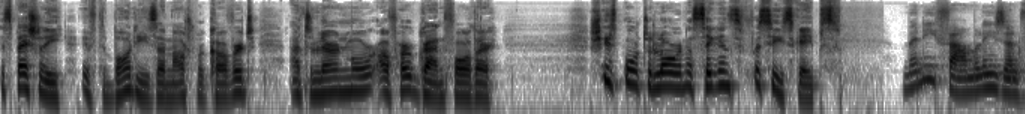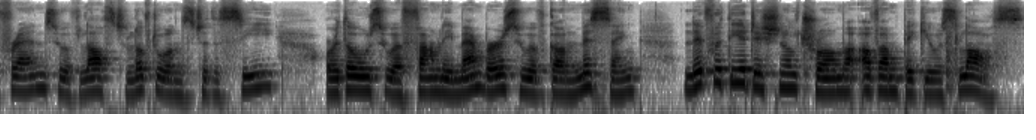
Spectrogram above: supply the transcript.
especially if the bodies are not recovered, and to learn more of her grandfather. She spoke to Lorna Siggins for Seascapes. Many families and friends who have lost loved ones to the sea, or those who have family members who have gone missing, live with the additional trauma of ambiguous loss,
